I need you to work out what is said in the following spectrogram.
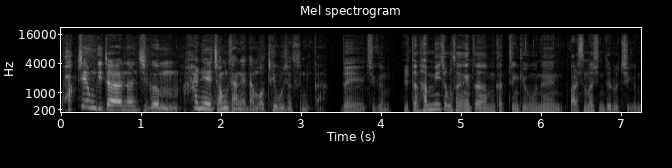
곽재용 기자는 지금 한일 정상회담 어떻게 보셨습니까? 네, 지금 일단 한미 정상회담 같은 경우는 말씀하신 대로 지금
